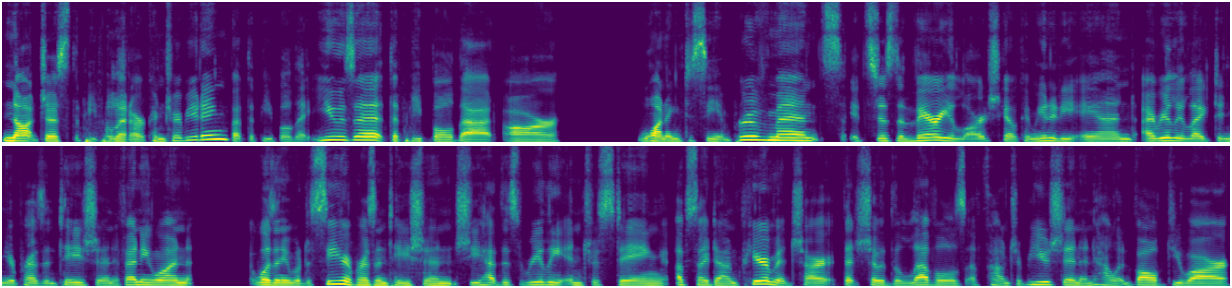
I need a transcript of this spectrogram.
not just the people that are contributing, but the people that use it, the people that are wanting to see improvements. It's just a very large scale community. And I really liked in your presentation, if anyone wasn't able to see her presentation, she had this really interesting upside down pyramid chart that showed the levels of contribution and how involved you are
